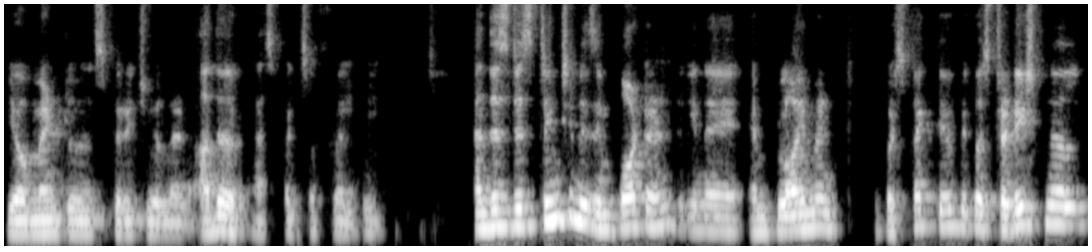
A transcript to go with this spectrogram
your mental, spiritual, and other aspects of well-being. And this distinction is important in a employment perspective because traditional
